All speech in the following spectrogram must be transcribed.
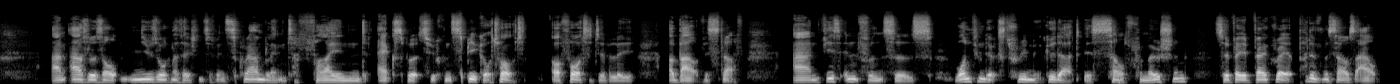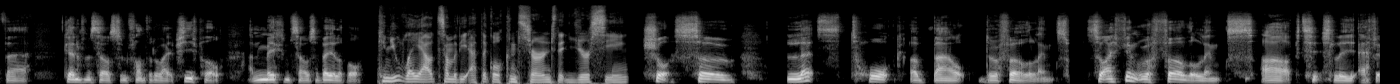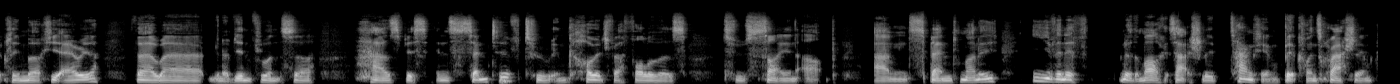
And as a result, news organizations have been scrambling to find experts who can speak or talk authoritatively about this stuff. And these influencers, one thing they're extremely good at is self promotion. So they, they're great at putting themselves out there, getting themselves in front of the right people, and making themselves available. Can you lay out some of the ethical concerns that you're seeing? Sure. So let's talk about the referral links. So I think referral links are a particularly ethically murky area. There where, you know, the influencer has this incentive to encourage their followers to sign up and spend money, even if you know the market's actually tanking, Bitcoin's crashing.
